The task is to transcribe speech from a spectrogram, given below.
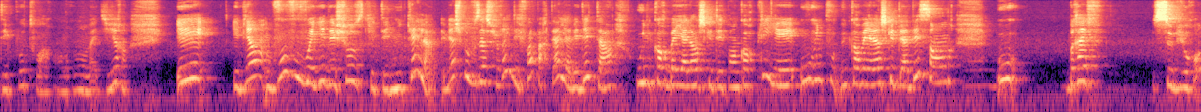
dépotoir, en gros on va dire. Et eh bien, vous, vous voyez des choses qui étaient nickel, eh bien, je peux vous assurer que des fois, par terre, il y avait des tas, ou une corbeille à linge qui n'était pas encore pliée, ou une, corbeille à linge qui était à descendre, ou... Bref, ce bureau,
